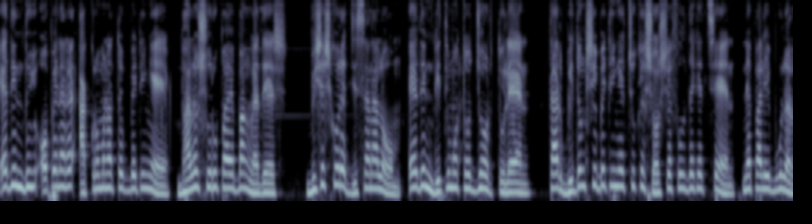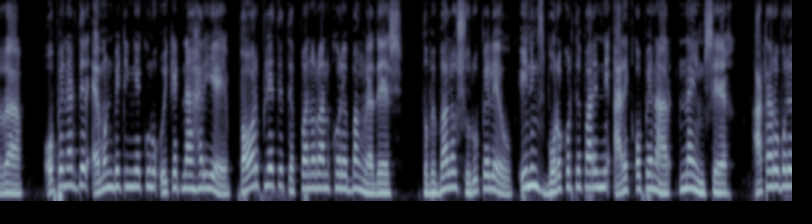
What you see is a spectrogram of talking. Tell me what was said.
এদিন দুই ওপেনারের আক্রমণাত্মক ব্যাটিংয়ে ভালো শুরু পায় বাংলাদেশ। বিশেষ করে জিসান আলম এদিন রীতিমতো জোর তুলেন। তার বিধ্বংসী ব্যাটিংয়ে চোখে সর্ষে ফুল দেখেছেন নেপালি বুলাররা ওপেনারদের এমন ব্যাটিংয়ে কোনো উইকেট না হারিয়ে পাওয়ার প্লেতে তেপ্পান্ন রান করে বাংলাদেশ। তবে ভালো শুরু পেলেও ইনিংস বড় করতে পারেননি আরেক ওপেনার নাইম শেখ। আঠারো বলে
